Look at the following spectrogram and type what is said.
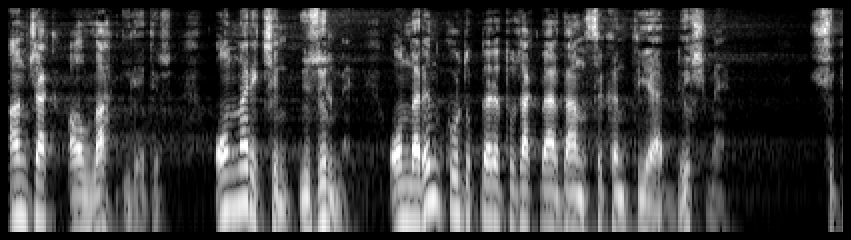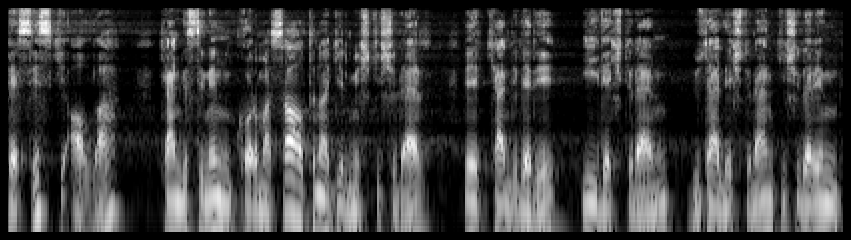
ancak Allah iledir. Onlar için üzülme. Onların kurdukları tuzaklardan sıkıntıya düşme. Şüphesiz ki Allah, kendisinin koruması altına girmiş kişiler ve kendileri iyileştiren, güzelleştiren kişilerin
